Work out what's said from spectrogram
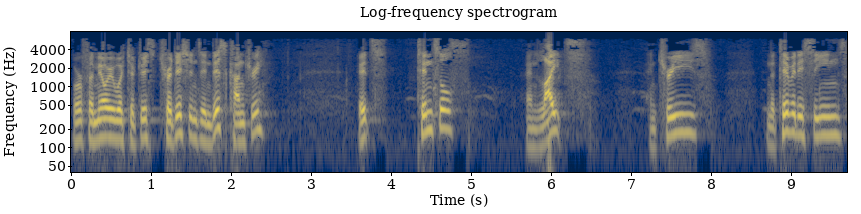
We're familiar with traditions in this country. It's tinsels and lights and trees, nativity scenes,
